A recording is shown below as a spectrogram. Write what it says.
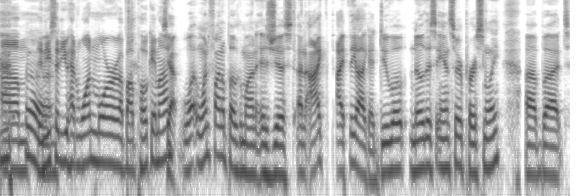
Um, and you said you had one more about Pokemon. So yeah, one one final Pokemon is just, and I I feel like I do know this answer personally, uh, but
